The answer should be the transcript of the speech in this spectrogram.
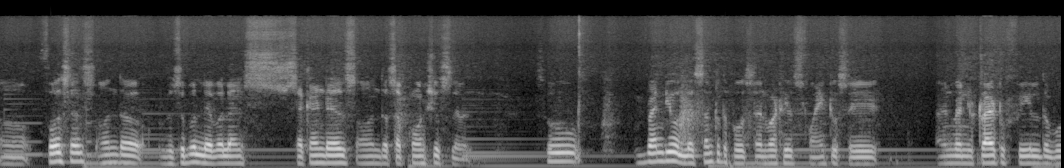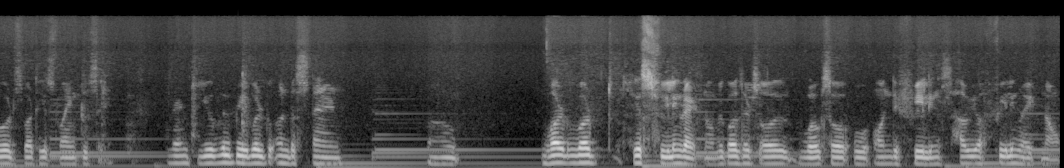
uh, first is on the visible level, and second is on the subconscious level. So when you listen to the person, what he is trying to say, and when you try to feel the words what he is trying to say, then you will be able to understand uh, what what he's feeling right now because it's all works o- on the feelings how you are feeling right now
